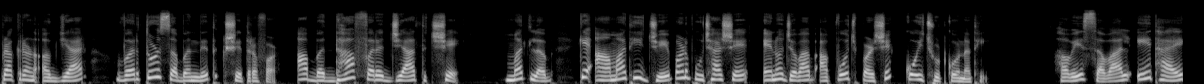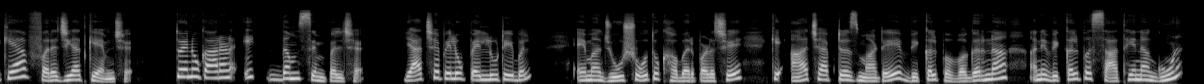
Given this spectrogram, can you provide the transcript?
પ્રકરણ અગિયાર, વર્તુળ સંબંધિત ક્ષેત્રફળ. આ બધા ફરજિયાત છે. મતલબ કે આમાંથી જે પણ પૂછાશે, એનો જવાબ આપવો જ પડશે, કોઈ છૂટકો નથી. હવે સવાલ એ થાય કે આ ફરજિયાત કેમ છે? તો એનું કારણ એકદમ સિમ્પલ છે. યાદ છે પેલું પહેલું ટેબલ? એમાં જોશો તો ખબર પડશે કે આ ચેપ્ટર્સ માટે વિકલ્પ વગરના અને વિકલ્પ સાથેના ગુણ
